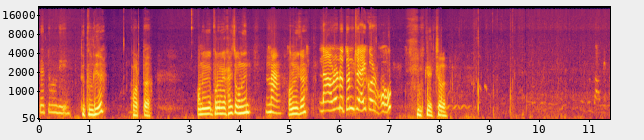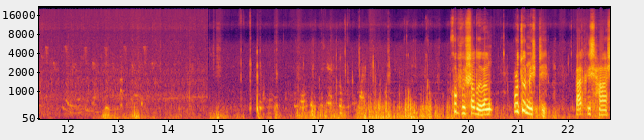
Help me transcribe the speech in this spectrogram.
তেঁতুল দিয়ে। তেঁতুল দিয়ে ভর্তা। অনেক পরিমাণে খাইছো কোনোদিন? না। অনামিকা না আমরা নতুন ট্রাই করব। ওকে চলো। খুব সুস্বাদু এবং প্রচুর মিষ্টি আর কি শ্বাস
